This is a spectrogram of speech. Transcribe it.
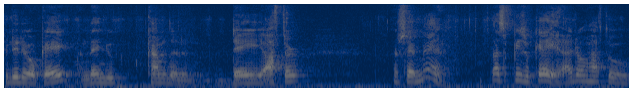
you did it okay and then you come the day after and say man that's a piece of cake. I don't have to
